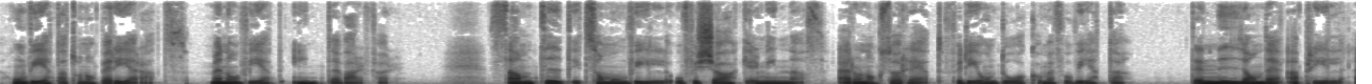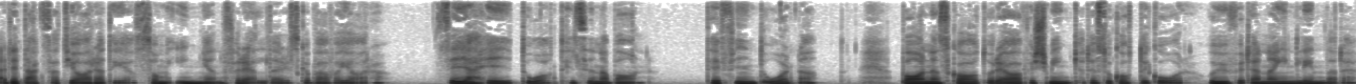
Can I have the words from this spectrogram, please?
Hon vet att hon opererats. Men hon vet inte varför. Samtidigt som hon vill och försöker minnas är hon också rädd för det hon då kommer få veta. Den 9 april är det dags att göra det som ingen förälder ska behöva göra. Säga hej då till sina barn. Det är fint ordnat. Barnens skador är översminkade så gott det går och huvudena inlindade.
